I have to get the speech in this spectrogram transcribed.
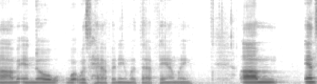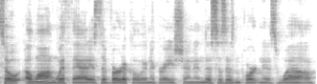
um, and know what was happening with that family. Um, and so, along with that is the vertical integration, and this is important as well.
